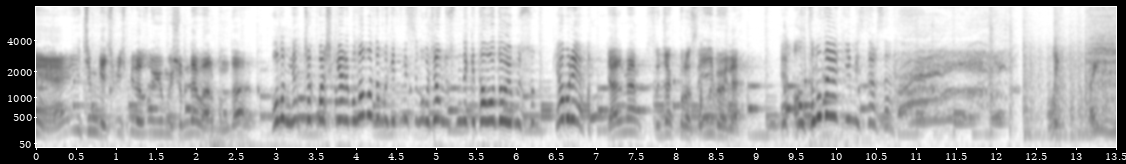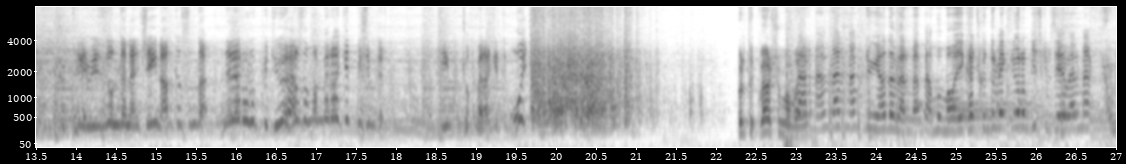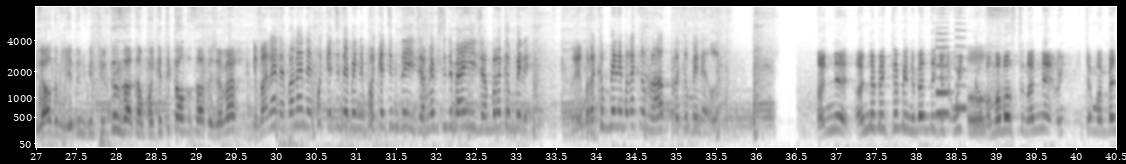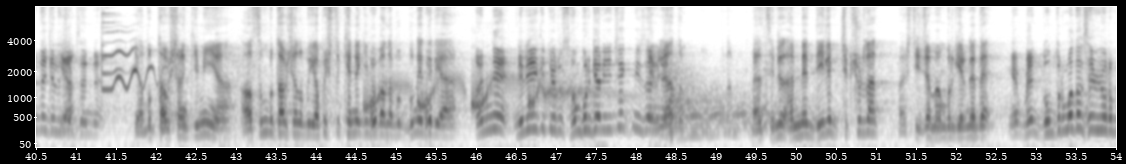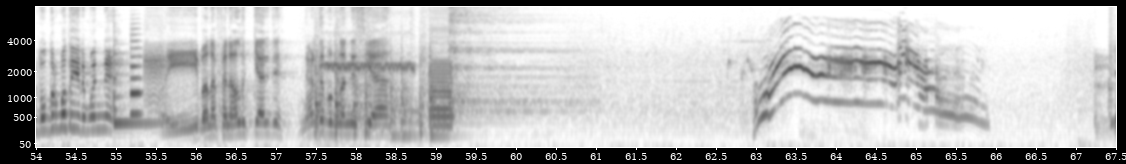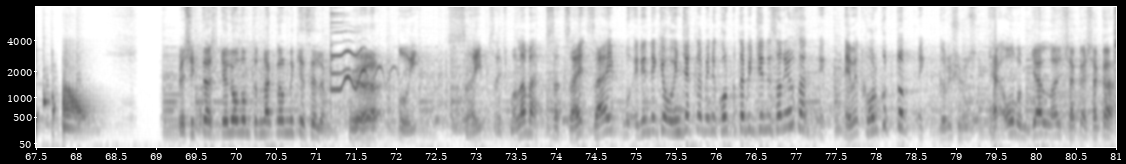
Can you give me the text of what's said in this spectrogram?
Ee, içim geçmiş biraz uyumuşum ne var bunda? Oğlum yatacak başka yer bulamadın mı gitmişsin ocağın üstündeki tavada uyumuşsun. Gel buraya. Gelmem sıcak burası iyi böyle. E, altını da yakayım istersen. Oy, oy. Şu televizyon denen şeyin arkasında neler olup bitiyor her zaman merak etmişimdir. Bakayım çok merak ettim. Oy. Pırtık ver şu mamayı. Vermem vermem dünyada vermem. Ben bu mamayı kaç gündür bekliyorum hiç kimseye vermem. Evladım yedin bitirdin zaten paketi kaldı sadece ver. E bana ne bana ne paketi de benim paketini de yiyeceğim. Hepsini ben yiyeceğim bırakın beni. E, bırakın beni bırakın rahat bırakın beni. Oy. Anne anne bekle beni ben de gel. Uy Of. kafama bastın anne. Uy, tamam ben de geleceğim Ya. seninle. Ya bu tavşan kimin ya? Alsın bu tavşanı bu yapıştı kene gibi bana bu, bu nedir ya? Anne nereye gidiyoruz? Hamburger yiyecek miyiz anne? Evladım lan ben senin annen değilim çık şuradan. Başlayacağım hamburgerine de. Ya Ben dondurma da seviyorum. Dondurma da yerim anne. Ay bana fenalık geldi. Nerede bunun annesi ya? Beşiktaş gel oğlum tırnaklarını keselim. Uy sahip saçmalama. Sa- sahip sahip bu elindeki oyuncakla beni korkutabileceğini sanıyorsan. e, evet korkuttun. E, görüşürüz. ya oğlum gel lan şaka şaka.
